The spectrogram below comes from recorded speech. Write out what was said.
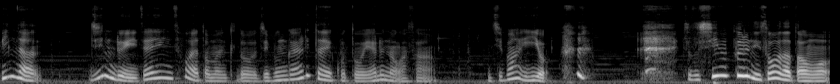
みんな人類全員そうやと思うんだけど自分がやりたいことをやるのがさ一番いいよ。ちょっとシンプルにそうだと思う。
